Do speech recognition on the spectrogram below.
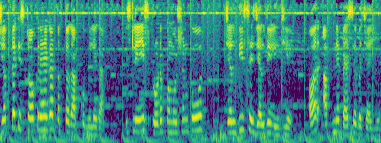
जब तक स्टॉक रहेगा, तब तक आपको मिलेगा। इसलिए इस प्रोडक्ट प्रमोशन को जल्दी से जल्दी लीजिए और अपने पैसे बचाइए।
